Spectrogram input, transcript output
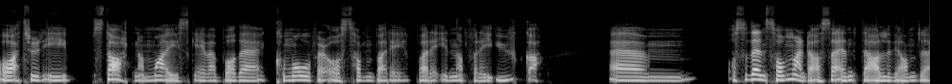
og jeg tror i starten av mai skrev jeg både Come Over og Somebody bare innafor ei uke. Um, og så den sommeren da, så endte alle de andre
